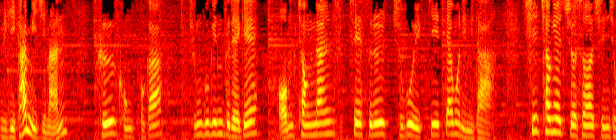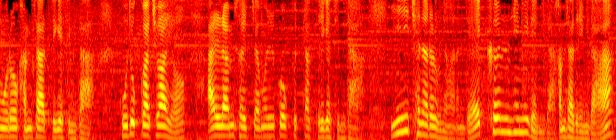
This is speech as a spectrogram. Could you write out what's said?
위기감이지만 그 공포가 중국인들에게 엄청난 스트레스를 주고 있기 때문입니다. 시청해 주셔서 진심으로 감사드리겠습니다. 구독과 좋아요, 알람 설정을 꼭 부탁드리겠습니다. 이 채널을 운영하는데 큰 힘이 됩니다. 감사드립니다.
